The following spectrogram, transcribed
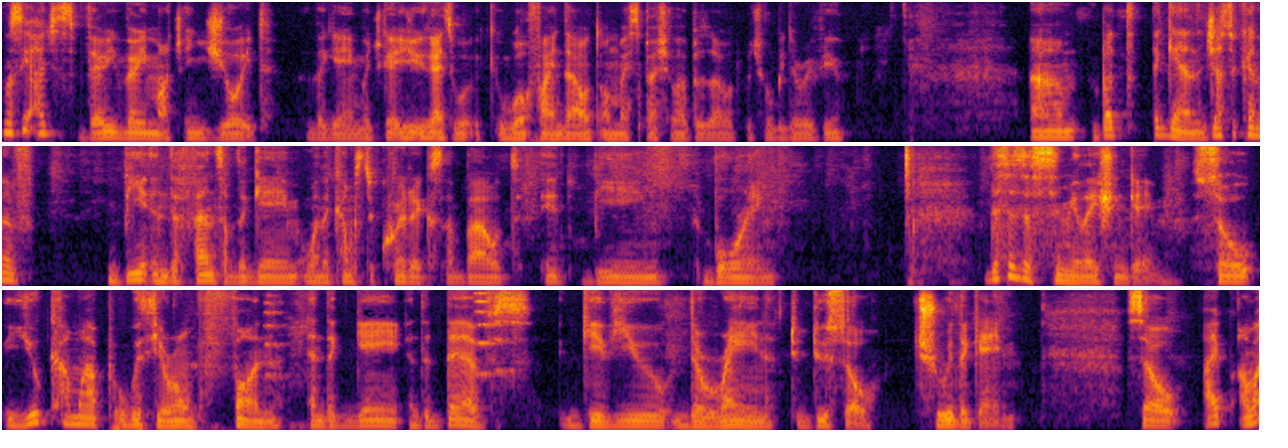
honestly, I just very very much enjoyed the game, which you guys will, will find out on my special episode, which will be the review. Um, but again, just to kind of be in defense of the game when it comes to critics about it being boring this is a simulation game. So you come up with your own fun and the game and the devs give you the reign to do so through the game. So I, I'm,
